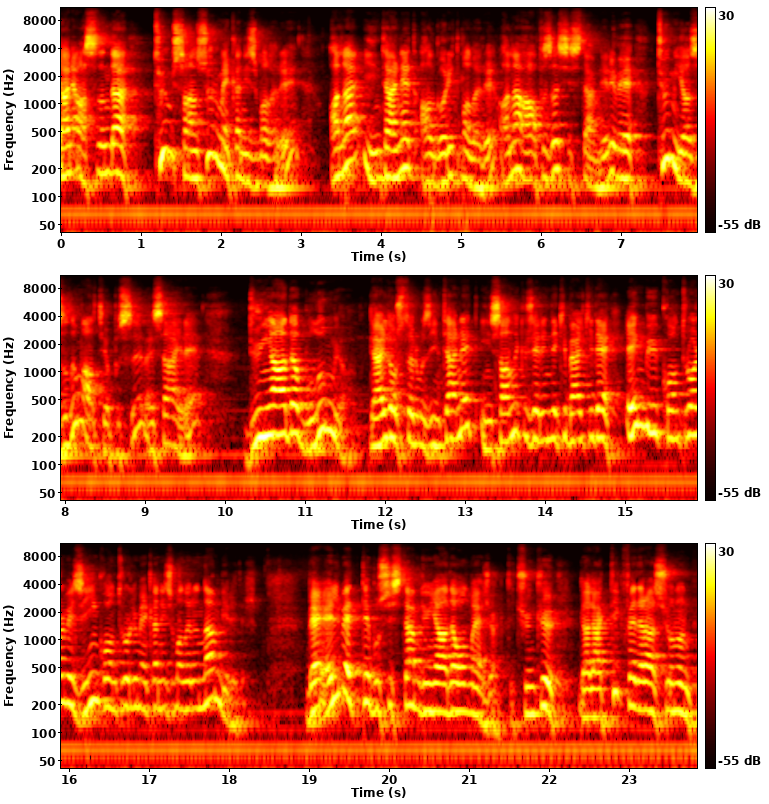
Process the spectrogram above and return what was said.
Yani aslında tüm sansür mekanizmaları, ana internet algoritmaları, ana hafıza sistemleri ve tüm yazılım altyapısı vesaire dünyada bulunmuyor. Değerli dostlarımız internet insanlık üzerindeki belki de en büyük kontrol ve zihin kontrolü mekanizmalarından biridir. Ve elbette bu sistem dünyada olmayacaktı. Çünkü Galaktik Federasyon'un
